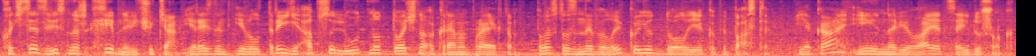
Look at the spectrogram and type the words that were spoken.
Хоч це, звісно ж, хибне відчуття, і Resident Evil 3 є абсолютно точно окремим проектом, просто з невеликою долею копіпасти, яка і навіває цей душок.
